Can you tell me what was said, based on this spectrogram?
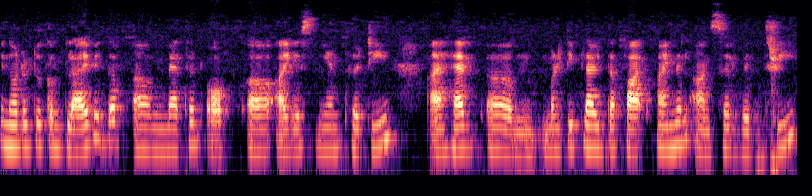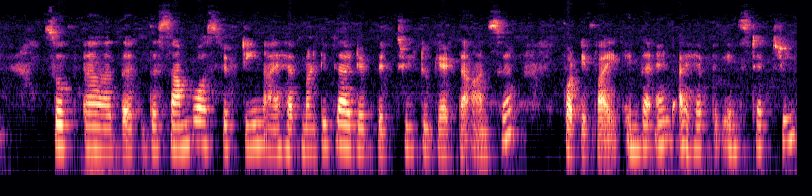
in order to comply with the uh, method of uh, ISBN 13 I have um, multiplied the fi final answer with 3 so uh, the, the sum was 15 I have multiplied it with 3 to get the answer 45 in the end I have to in step 3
